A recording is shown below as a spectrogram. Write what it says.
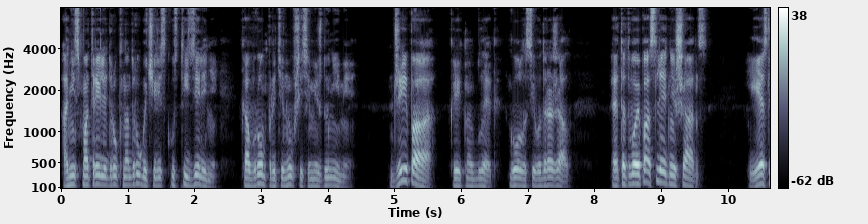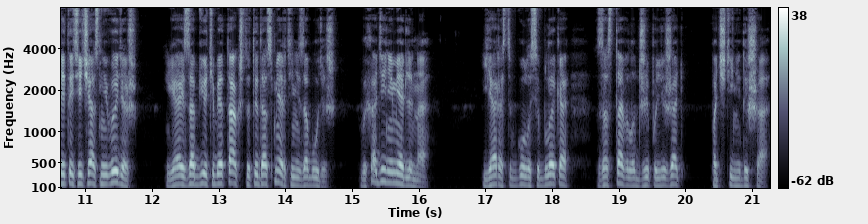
Они смотрели друг на друга через кусты зелени, ковром протянувшийся между ними. «Джипа!» — крикнул Блэк. Голос его дрожал. «Это твой последний шанс. Если ты сейчас не выйдешь, я изобью тебя так, что ты до смерти не забудешь. Выходи немедленно». Ярость в голосе Блэка заставила джипа лежать, почти не дыша.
